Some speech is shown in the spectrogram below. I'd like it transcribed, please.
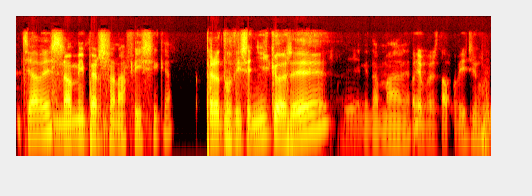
Ya ves. No mi persona física. Pero tus diseñicos, ¿eh? Oye, ni tan mal, ¿eh? Oye, pues está guapísimo.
